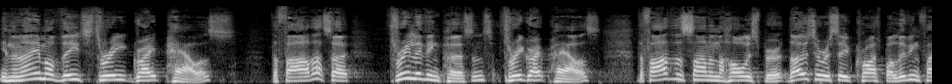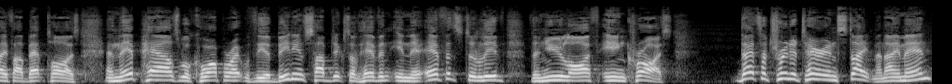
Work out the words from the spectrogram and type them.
In the name of these three great powers, the Father, so three living persons, three great powers, the Father, the Son, and the Holy Spirit, those who receive Christ by living faith are baptized, and their powers will cooperate with the obedient subjects of heaven in their efforts to live the new life in Christ. That's a Trinitarian statement, amen?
